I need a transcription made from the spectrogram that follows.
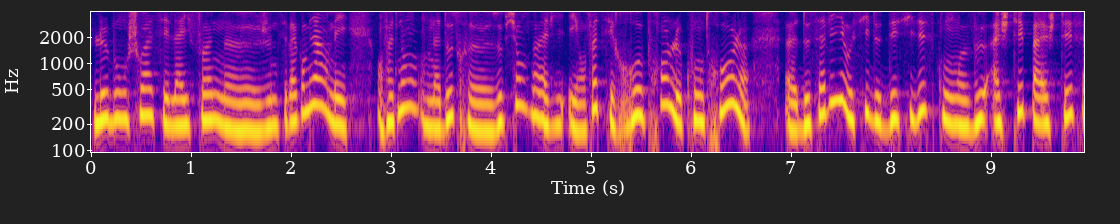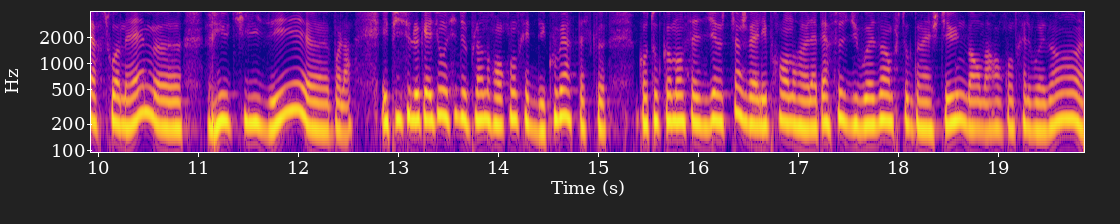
le bon choix, c'est l'iPhone, je ne sais pas combien, mais en fait non, on a d'autres euh, options dans la vie. Et en fait, c'est reprendre le contrôle euh, de sa vie aussi, de décider ce qu'on veut acheter, pas acheter, faire soi-même, euh, réutiliser, voilà. Et puis c'est l'occasion aussi de plein de rencontres et de découvertes, parce que quand on commence à se dire tiens, je vais aller prendre la perceuse du voisin plutôt que d'en acheter une, bah, on va rencontrer le voisin,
